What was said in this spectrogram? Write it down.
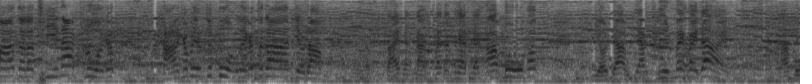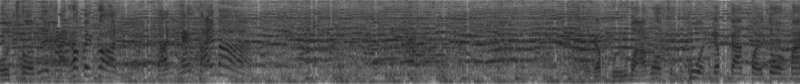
มาแต่ละทีน่ากลัวครับอ่านครับพยายามจะบวกเลยครับทางด้านเหี่ยวดซ้ายหนักๆซ้ายแทนจากอาบูครับเดี๋ยวดำยังคืนไม่ค่อยได้อาบูโฉมเล่นงานเข้าไปก่อนดันแทงซ้ายมาำนะครับหวือหวาพอสมควรครับการปล่อยตัวออกมา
